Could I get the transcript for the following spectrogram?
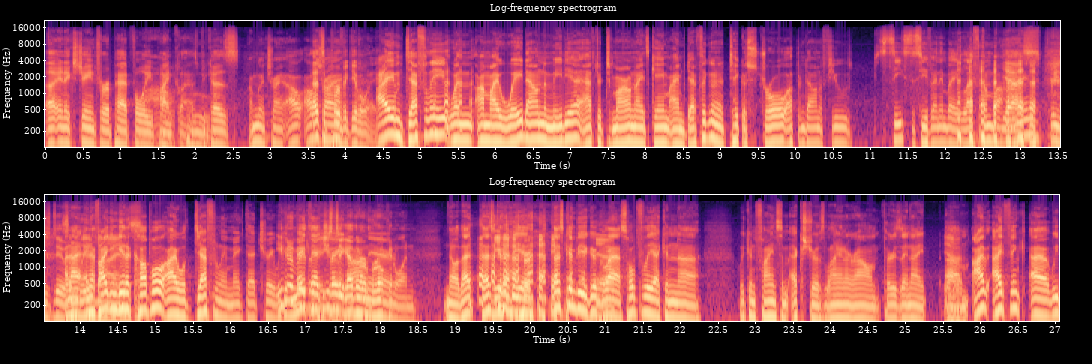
uh, in exchange for a Pat Foley pint glass because I'm gonna try. I'll, I'll That's a perfect giveaway. I am definitely when on my way down to media after tomorrow night's game. I am definitely going to take a stroll up and down a few seats to see if anybody left them behind. yes, please do. And, I, and if I can get a couple, I will definitely make that trade. We Even can if make have that piece trade together on a broken air. one. No, that that's gonna be a, that's gonna be a good Yeah. glass. Hopefully, I can uh, we can find some extras lying around Thursday night. Yeah. Um, I I think uh, we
